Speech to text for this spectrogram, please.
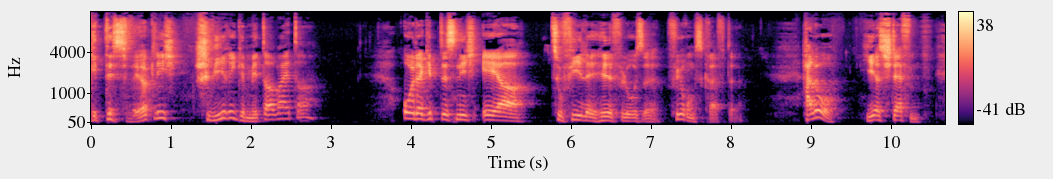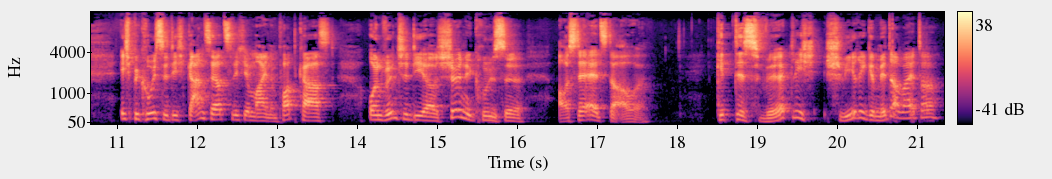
Gibt es wirklich schwierige Mitarbeiter? Oder gibt es nicht eher zu viele hilflose Führungskräfte? Hallo, hier ist Steffen. Ich begrüße dich ganz herzlich in meinem Podcast und wünsche dir schöne Grüße aus der Elsteraue. Gibt es wirklich schwierige Mitarbeiter?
